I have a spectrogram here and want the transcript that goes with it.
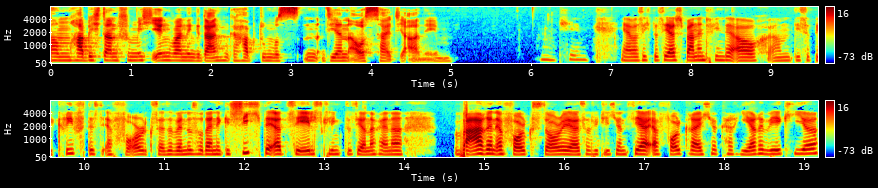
ähm, habe ich dann für mich irgendwann den Gedanken gehabt, du musst dir ein Auszeitjahr nehmen. Okay. Ja, was ich da sehr spannend finde, auch ähm, dieser Begriff des Erfolgs. Also wenn du so deine Geschichte erzählst, klingt das ja nach einer wahren Erfolgsstory, also wirklich ein sehr erfolgreicher Karriereweg hier.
